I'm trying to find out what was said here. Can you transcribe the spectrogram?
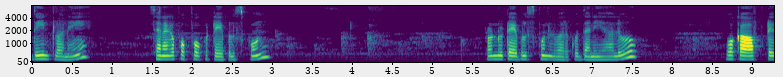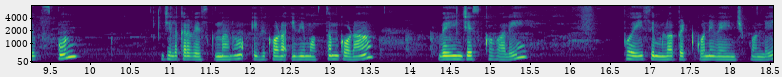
దీంట్లోనే శనగపప్పు ఒక టేబుల్ స్పూన్ రెండు టేబుల్ స్పూన్ల వరకు ధనియాలు ఒక హాఫ్ టేబుల్ స్పూన్ జీలకర్ర వేసుకున్నాను. ఇవి కూడా ఇవి మొత్తం కూడా వేయించేసుకోవాలి. పొయ్యి సిమ్లో పెట్టుకొని వేయించుకోండి.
